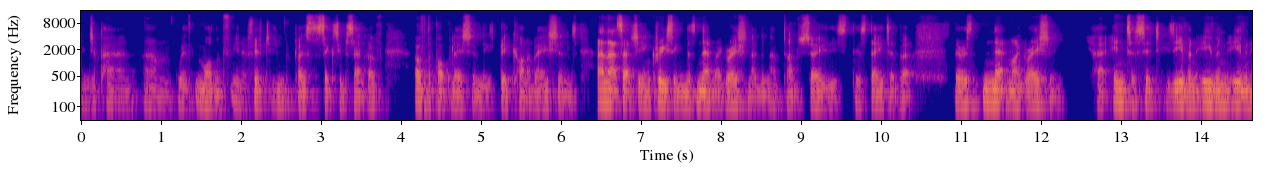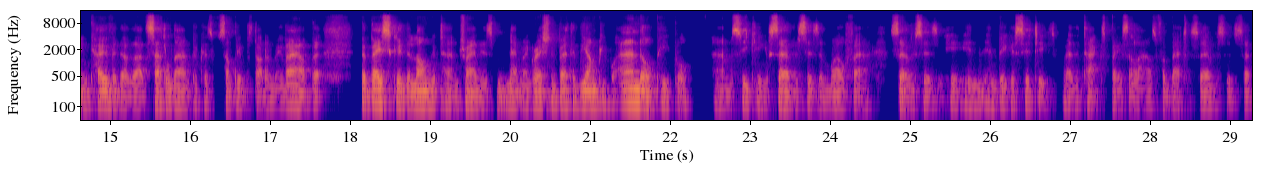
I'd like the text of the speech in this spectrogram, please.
in Japan, um, with more than you know 50, close to 60 percent of of the population these big conurbations, and that's actually increasing. This net migration. I didn't have time to show you these this data, but there is net migration uh, into cities. Even even even in COVID, that, that settled down because some people started to move out, but but basically the longer term trend is net migration, both of young people and old people um, seeking services and welfare services in, in bigger cities where the tax base allows for better services. So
